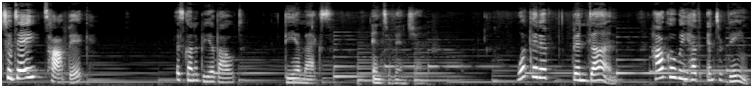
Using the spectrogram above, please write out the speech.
Today's topic is going to be about DMX intervention. What could have been done? How could we have intervened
